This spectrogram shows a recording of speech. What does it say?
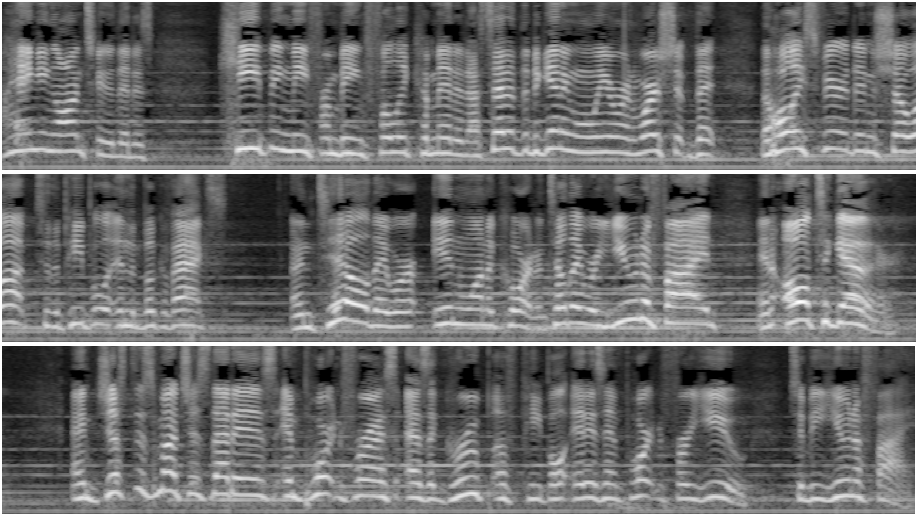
hanging on to that is keeping me from being fully committed. I said at the beginning when we were in worship that the Holy Spirit didn't show up to the people in the book of Acts until they were in one accord, until they were unified and all together. And just as much as that is important for us as a group of people, it is important for you to be unified.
